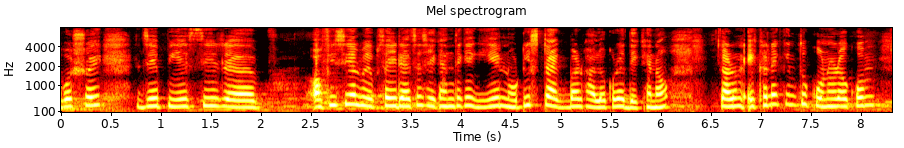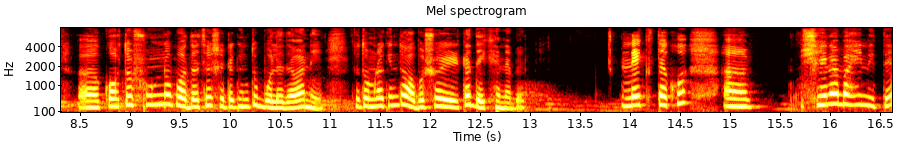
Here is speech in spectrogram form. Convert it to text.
অবশ্যই যে পিএসসির অফিসিয়াল ওয়েবসাইট আছে সেখান থেকে গিয়ে নোটিশটা একবার ভালো করে দেখে নাও। কারণ এখানে কিন্তু কোনো রকম কত শূন্য পদ আছে সেটা কিন্তু বলে দেওয়া নেই। তো তোমরা কিন্তু অবশ্যই এটা দেখে নেবে। নেক্সট দেখো সেনাবাহিনীতে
